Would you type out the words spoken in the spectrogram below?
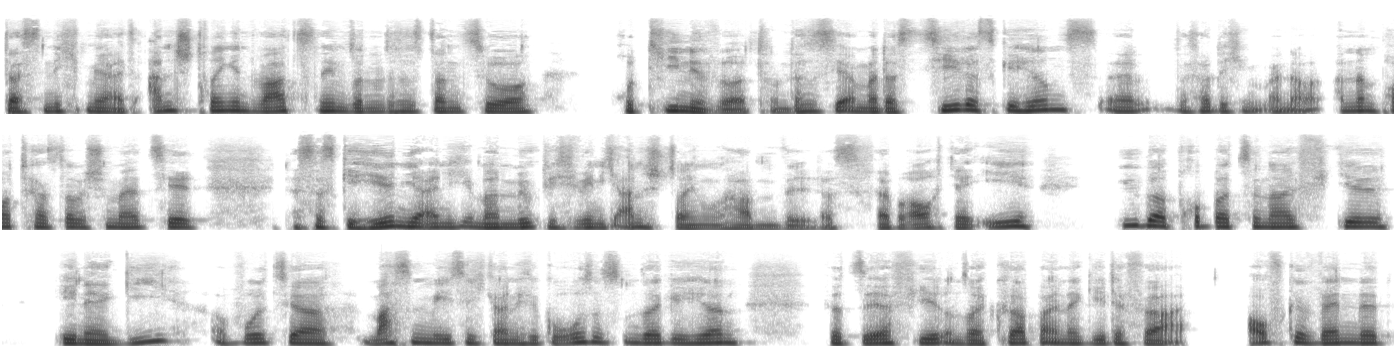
das nicht mehr als anstrengend wahrzunehmen, sondern dass es dann zur Routine wird. Und das ist ja immer das Ziel des Gehirns. Äh, das hatte ich in einem anderen Podcast, glaube ich, schon mal erzählt, dass das Gehirn ja eigentlich immer möglichst wenig Anstrengung haben will. Das verbraucht ja eh überproportional viel Energie, obwohl es ja massenmäßig gar nicht so groß ist, unser Gehirn, wird sehr viel unserer Körperenergie dafür aufgewendet.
